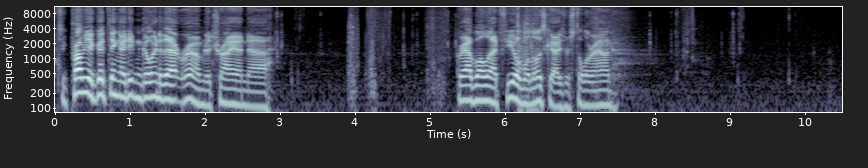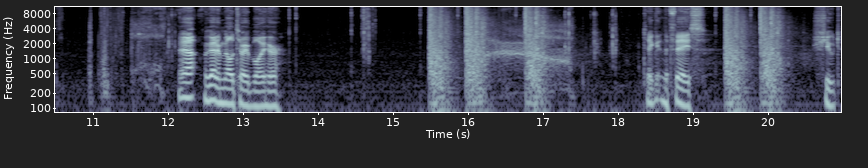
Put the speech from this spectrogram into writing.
It's probably a good thing I didn't go into that room to try and uh, grab all that fuel while those guys were still around. Yeah, we got a military boy here. Take it in the face. Shoot.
